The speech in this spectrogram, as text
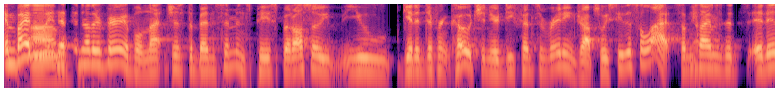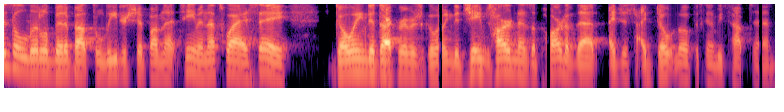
And by the um, way, that's another variable, not just the Ben Simmons piece, but also you get a different coach and your defensive rating drops. We see this a lot. Sometimes yes. it's it is a little bit about the leadership on that team, and that's why I say going to Doc Rivers, going to James Harden as a part of that. I just I don't know if it's going to be top ten.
